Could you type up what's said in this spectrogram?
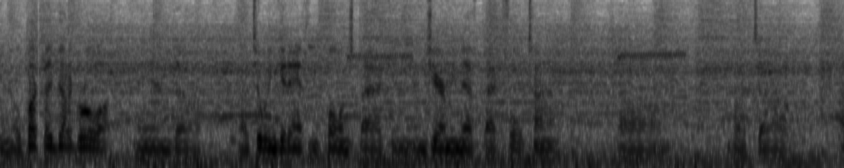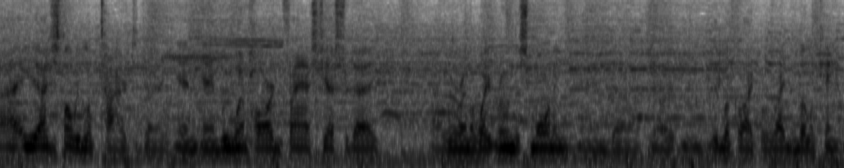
you know, but they've got to grow up, and uh, until we can get Anthony Pullins back and, and Jeremy Neff back full time. Um, but uh, I, I, just thought we looked tired today, and, and we went hard and fast yesterday. Uh, we were in the weight room this morning, and uh, you know, it, it, looked like we're right in the middle of camp.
